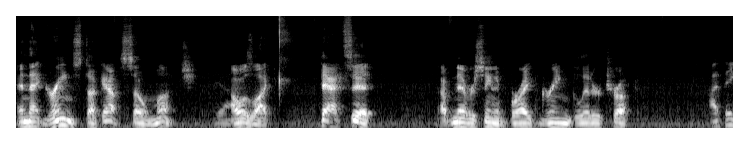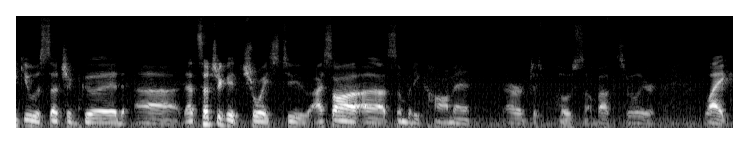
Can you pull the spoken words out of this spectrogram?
And that green stuck out so much. Yeah. I was like, "That's it." I've never seen a bright green glitter truck. I think it was such a good. Uh, that's such a good choice too. I saw uh, somebody comment or just post about this earlier. Like,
